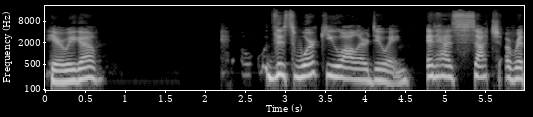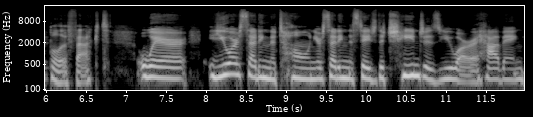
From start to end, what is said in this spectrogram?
Here we go. This work you all are doing, it has such a ripple effect where you are setting the tone, you're setting the stage. The changes you are having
